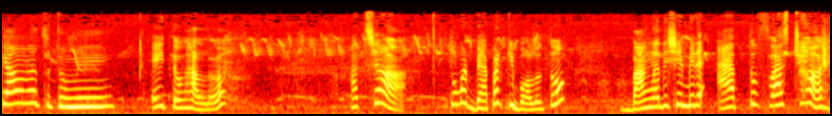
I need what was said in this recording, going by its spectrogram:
কেমন আছো তুমি? এই তো ভালো। আচ্ছা তোমার ব্যাপার কি বলো তো? বাংলাদেশের মেয়েরা এত ফাস্ট হয়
